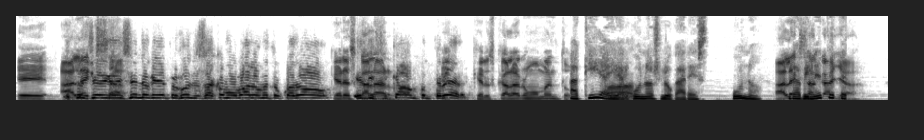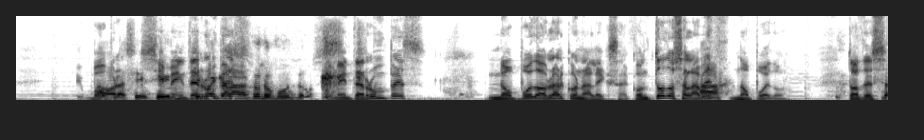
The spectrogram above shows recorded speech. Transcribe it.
Eh, Estoy Alexa, diciendo que lle preguntes a cómo va o metro cuadrado ¿quieres escalar? en Pontevedra. ¿Quieres escalar un momento? Aquí hay Ah. algunos lugares. 1. Alexa, Gabinete te- calla. Bo- Ahora sí, si sí, me interrumpes, a todo el mundo. si me interrumpes, no puedo hablar con Alexa. Con todos a la vez, Ah. no puedo. Entonces,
